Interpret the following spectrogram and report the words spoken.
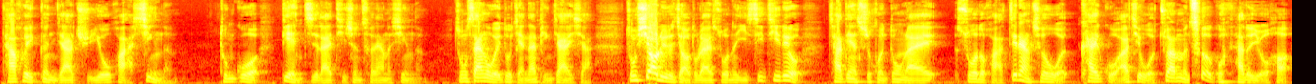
它会更加去优化性能，通过电机来提升车辆的性能。从三个维度简单评价一下，从效率的角度来说呢，以 CT 六插电式混动来说的话，这辆车我开过，而且我专门测过它的油耗，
